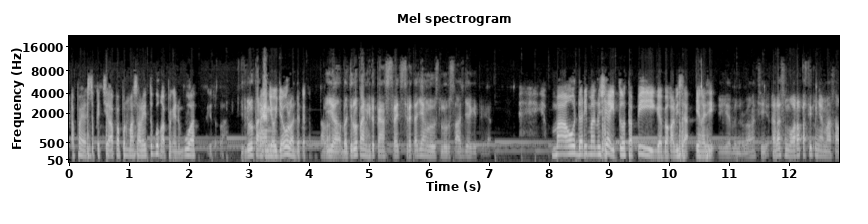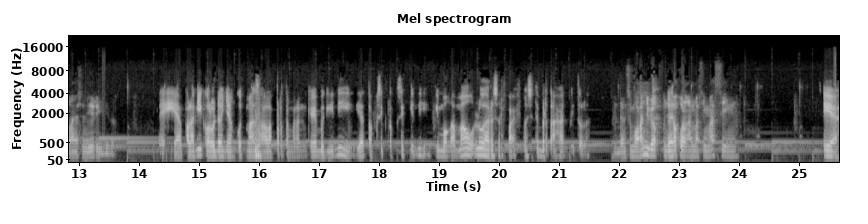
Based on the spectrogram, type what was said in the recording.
apa ya sekecil apa pun masalah itu gue nggak pengen buat gitu loh Jadi lu pengen pengen jauh-jauh lah deket masalah Iya, berarti lu pengen hidup yang straight straight aja yang lurus lurus aja gitu ya. mau dari manusia itu tapi gak bakal bisa ya nggak sih Iya bener banget sih. Karena semua orang pasti punya masalahnya sendiri gitu. Eh, iya apalagi kalau udah nyangkut masalah pertemanan kayak begini ya toxic toxic ini ya mau nggak mau lu harus survive maksudnya bertahan gitu loh Dan semua orang juga punya Dan- kekurangan masing-masing. Iya.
